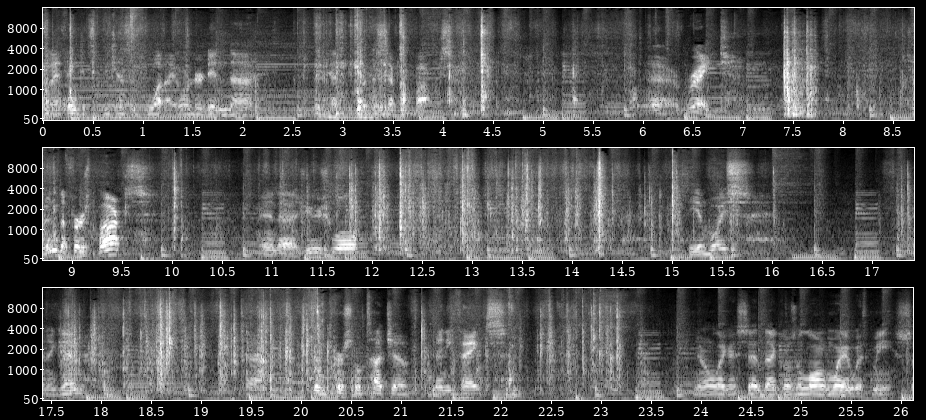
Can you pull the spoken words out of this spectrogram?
But I think it's because of what I ordered in, uh, to in a separate box. Alright. So in the first box, and as usual, the invoice. And again, personal touch of many thanks. You know, like I said, that goes a long way with me, so.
